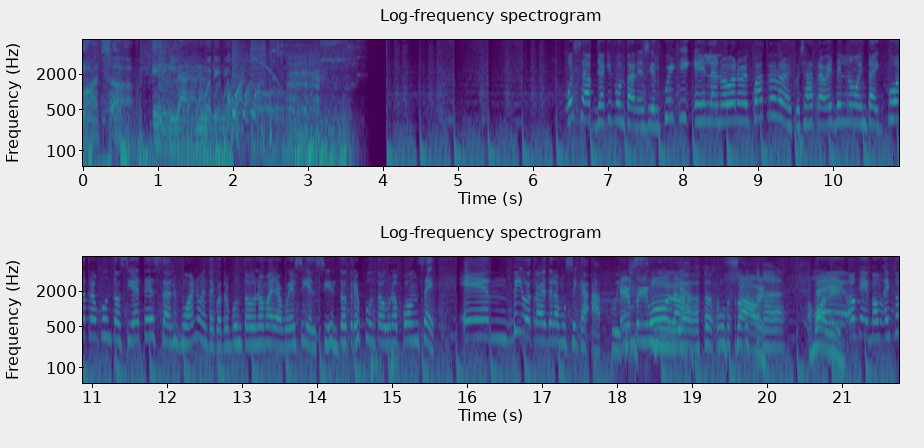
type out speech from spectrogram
What's up en la 94. What's up, Jackie Fontanes y el Quickie en la 994. Nos escuchas a través del 94.7 San Juan, 94.1 Mayagüez y el 103.1 Ponce. En vivo a través de la música app. Quickie. En vivola, tú sabes. Vamos Eh, aquí. ok, vamos, esto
